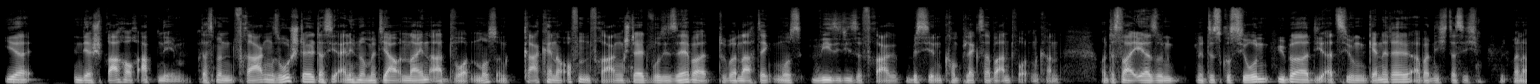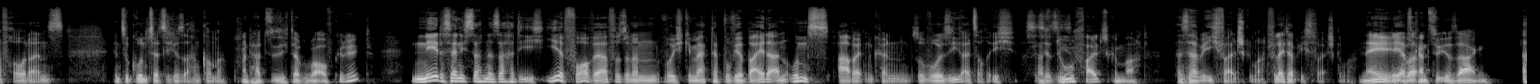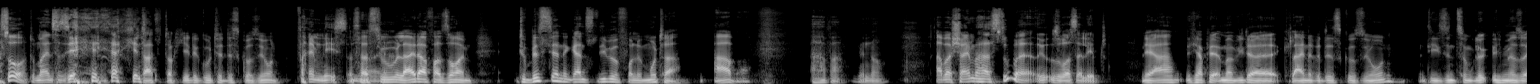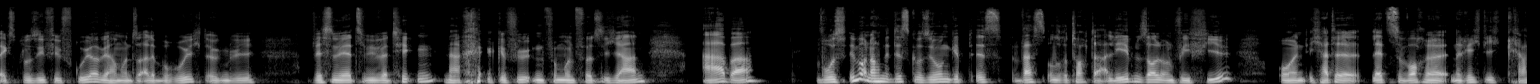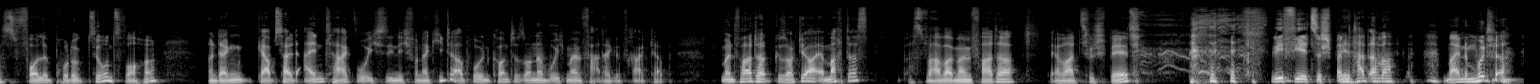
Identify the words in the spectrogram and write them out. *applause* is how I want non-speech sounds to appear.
ihr in der Sprache auch abnehmen. Dass man Fragen so stellt, dass sie eigentlich nur mit Ja und Nein antworten muss und gar keine offenen Fragen stellt, wo sie selber drüber nachdenken muss, wie sie diese Frage ein bisschen komplexer beantworten kann. Und das war eher so eine Diskussion über die Erziehung generell, aber nicht, dass ich mit meiner Frau da ins, in so grundsätzliche Sachen komme. Und hat sie sich darüber aufgeregt? Nee, das ist ja nicht eine Sache, die ich ihr vorwerfe, sondern wo ich gemerkt habe, wo wir beide an uns arbeiten können. Sowohl sie als auch ich. Das, ist Hast du falsch gemacht? das habe ich falsch gemacht. Vielleicht habe ich es falsch gemacht. Nee, Nee, das kannst du ihr sagen. Ach so, du meinst es ja, *laughs* ja genau, Startet doch jede gute Diskussion. beim nächsten Das Mal. hast du leider versäumt. Du bist ja eine ganz liebevolle Mutter, aber Aber, genau. Aber scheinbar hast du mal sowas erlebt. Ja, ich habe ja immer wieder kleinere Diskussionen. Die sind zum Glück nicht mehr so explosiv wie früher. Wir haben uns alle beruhigt irgendwie. Wissen wir jetzt, wie wir ticken nach *laughs* gefühlten 45 Jahren. Aber wo es immer noch eine Diskussion gibt, ist, was unsere Tochter erleben soll und wie viel. Und ich hatte letzte Woche eine richtig krass volle Produktionswoche. Und dann gab es halt einen Tag, wo ich sie nicht von der Kita abholen konnte, sondern wo ich meinen Vater gefragt habe. Mein Vater hat gesagt, ja, er macht das. Was war bei meinem Vater? Der war zu spät *laughs* Wie viel zu spät? und hat aber meine Mutter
